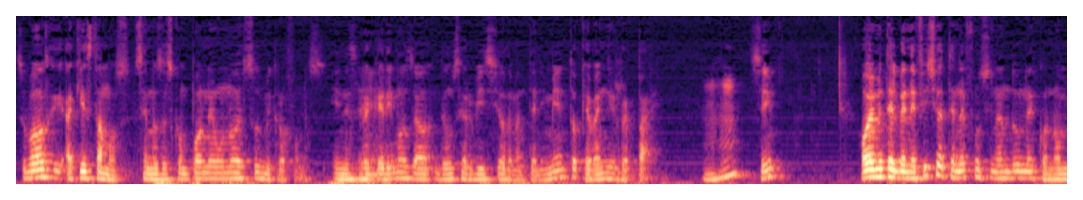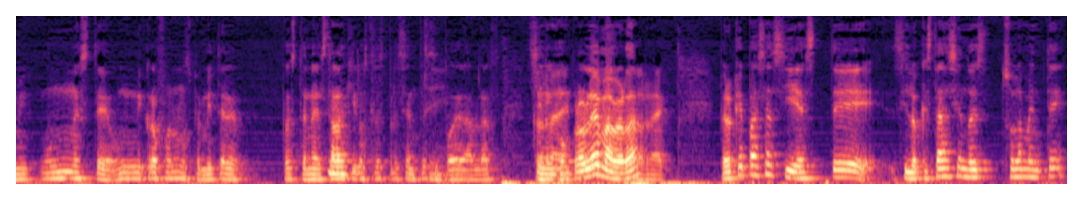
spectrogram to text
Supongamos que aquí estamos, se nos descompone uno de estos micrófonos y Sí. requerimos de, de un servicio de mantenimiento que venga y repare. ¿sí? Obviamente el beneficio de tener funcionando un un este un micrófono nos permite pues tener estar aquí los tres presentes Sí. y poder hablar sin Correcto. ningún problema, ¿verdad? Correcto. Pero qué pasa si este si lo que estás haciendo es solamente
